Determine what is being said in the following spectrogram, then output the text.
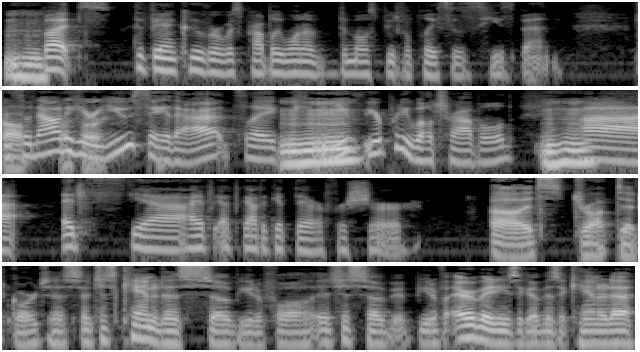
Mm-hmm. but the Vancouver was probably one of the most beautiful places he's been. And Oh, so now to hear far. you say that, it's like Mhm. you, you're pretty well traveled. Mm-hmm. Uh, it's yeah, I've I've got to get there for sure. Oh, it's drop dead gorgeous. It just Canada is so beautiful. It's just so beautiful. Everybody needs to go visit Canada.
